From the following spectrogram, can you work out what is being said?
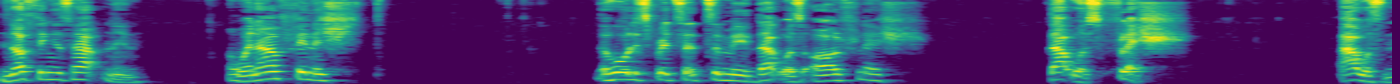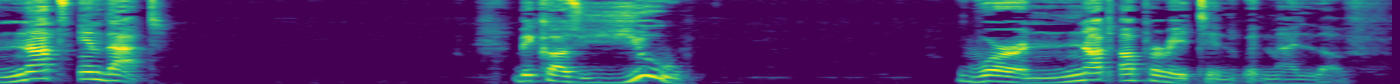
Nothing is happening. And when I'm finished, the Holy Spirit said to me, that was all flesh. That was flesh. I was not in that. Because you were not operating with my love.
